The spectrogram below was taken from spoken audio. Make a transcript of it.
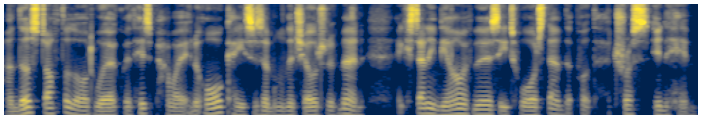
And thus doth the Lord work with his power in all cases among the children of men, extending the arm of mercy towards them that put their trust in him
